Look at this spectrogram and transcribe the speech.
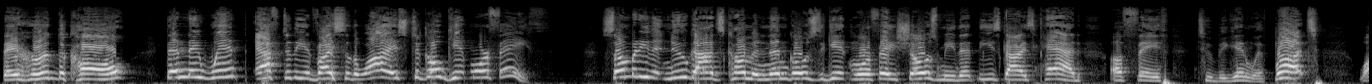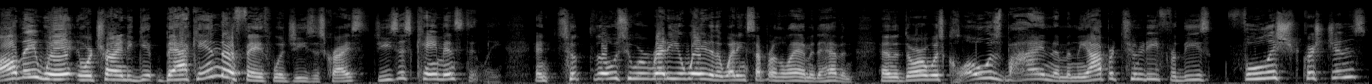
they heard the call, then they went after the advice of the wise to go get more faith. Somebody that knew God's coming and then goes to get more faith shows me that these guys had a faith to begin with. But while they went and were trying to get back in their faith with Jesus Christ, Jesus came instantly and took those who were ready away to the wedding supper of the Lamb into heaven. And the door was closed behind them, and the opportunity for these foolish Christians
